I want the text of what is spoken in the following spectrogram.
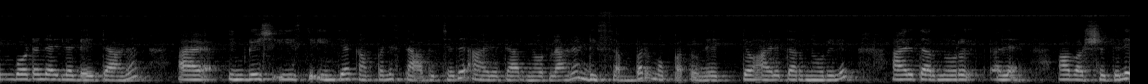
ഇമ്പോർട്ടന്റ് ആയിട്ടുള്ള ഡേറ്റ് ആണ്. ഇംഗ്ലീഷ് ഈസ്റ്റ് ഇന്ത്യ കമ്പനി സ്ഥാപിച്ചത് ആയിരത്തി അറുന്നൂറിലാണ് ഡിസംബർ മുപ്പത്തൊന്ന്. ഏറ്റവും ആയിരത്തി അറുന്നൂറിൽ ആയിരത്തി അറുന്നൂറ് അല്ലേ? ആ വർഷത്തിലെ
